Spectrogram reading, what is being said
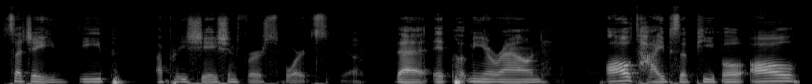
such a deep appreciation for sports Yeah. that it put me around all types of people, all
